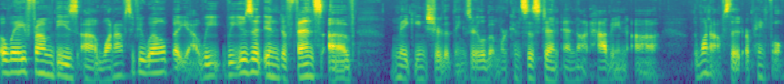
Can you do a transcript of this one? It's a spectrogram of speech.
away from these uh, one-offs if you will. But yeah we we use it in defense of making sure that things are a little bit more consistent and not having uh, the one-offs that are painful.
